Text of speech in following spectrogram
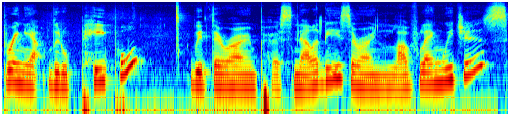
bringing up little people with their own personalities, their own love languages.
